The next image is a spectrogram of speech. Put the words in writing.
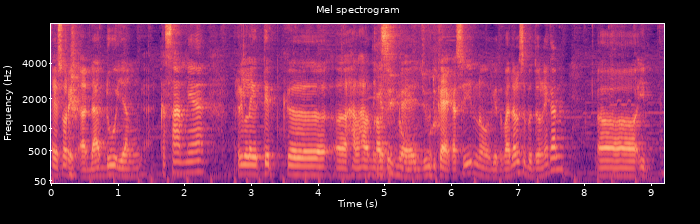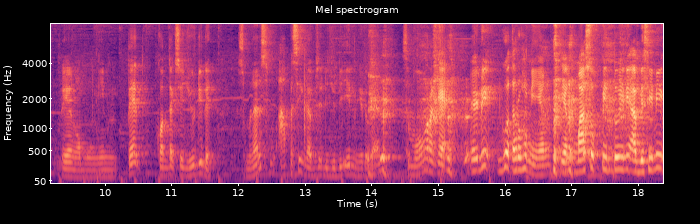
eh sorry eh, dadu yang kesannya related ke eh, hal-hal negatif Kasino. kayak judi kayak kasino gitu. Padahal sebetulnya kan eh it- ya ngomongin deh konteksnya judi deh. Sebenarnya apa sih nggak bisa dijudiin gitu kan? Semua orang kayak eh, ini gue taruhan nih yang yang masuk pintu ini abis ini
